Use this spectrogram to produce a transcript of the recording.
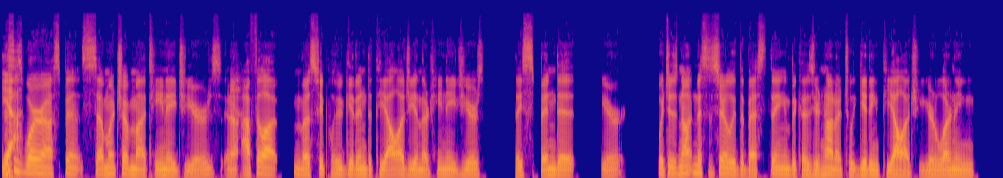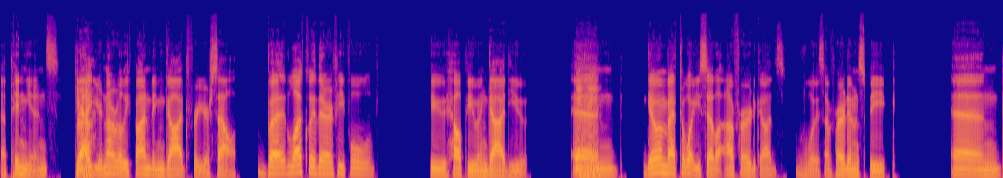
Yeah. is where I spent so much of my teenage years, and I- I feel like most people who get into theology in their teenage years, they spend it here, which is not necessarily the best thing because you're not actually getting theology. You're learning opinions, right? Yeah. You're not really finding God for yourself. But luckily, there are people who help you and guide you. Mhm. And going back to what you said, like, I've heard God's voice, I've heard Him speak, and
